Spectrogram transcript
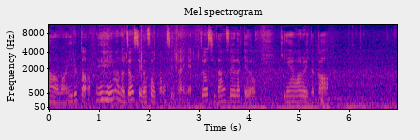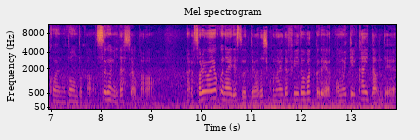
ああまあいるか。今の上司がそうかもしれないね。上司男性だけど機嫌悪いとか声のトーンとかすぐに出しちゃうからなんかそれは良くないですって私この間フィードバックで思いっきり書いたんで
